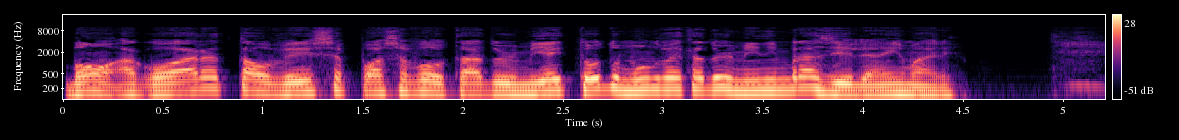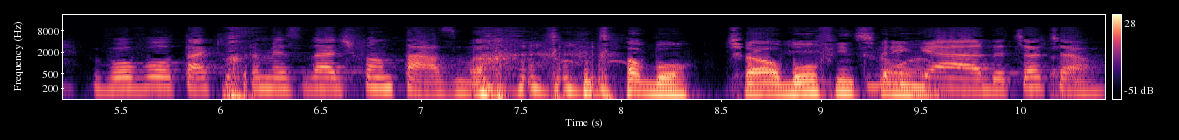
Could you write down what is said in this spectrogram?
Bom, agora talvez você possa voltar a dormir e todo mundo vai estar dormindo em Brasília, hein, Mari? Vou voltar aqui para minha cidade fantasma. então tá bom. Tchau, bom fim de semana. Obrigada, tchau, tchau.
